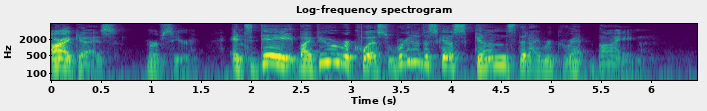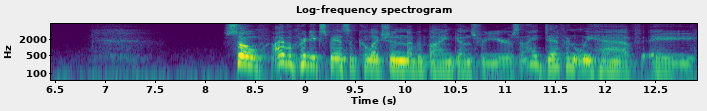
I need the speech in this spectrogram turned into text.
All right, guys, Murph's here. And today, by viewer request, we're going to discuss guns that I regret buying. So, I have a pretty expansive collection. I've been buying guns for years, and I definitely have a,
